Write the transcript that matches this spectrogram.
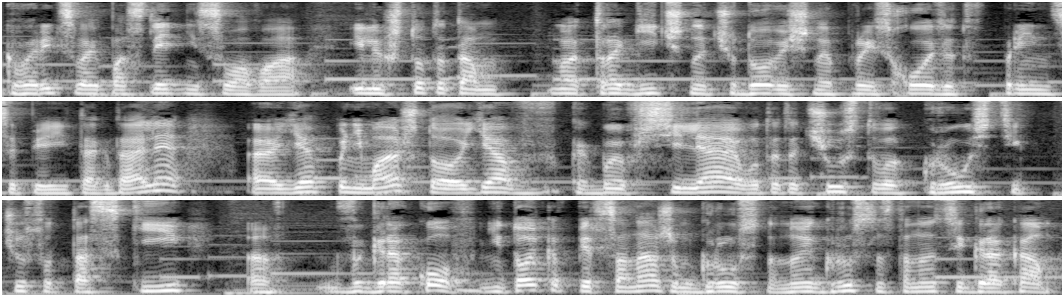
говорит свои последние слова, или что-то там ну, трагично, чудовищное происходит в принципе и так далее, э, я понимаю, что я в- как бы вселяю вот это чувство грусти, чувство тоски э, в- игроков. Не только персонажам грустно, но и грустно становится игрокам.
